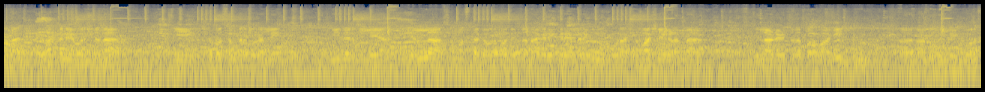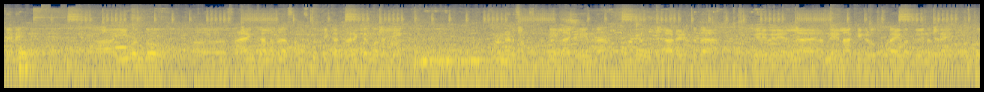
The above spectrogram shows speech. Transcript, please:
ಕಾರ್ಯಕ್ರಮದ ಐವತ್ತನೇ ವರ್ಷದ ಈ ಶುಭ ಸಂದರ್ಭದಲ್ಲಿ ಬೀದರ್ ಜಿಲ್ಲೆಯ ಎಲ್ಲ ಸಮಸ್ತ ಗೌರವಾನ್ವಿತ ನಾಗರಿಕರೆಲ್ಲರಿಗೂ ಕೂಡ ಶುಭಾಶಯಗಳನ್ನು ಜಿಲ್ಲಾಡಳಿತದ ಪರವಾಗಿ ನಾನು ಇಲ್ಲಿ ಕೋರುತ್ತೇನೆ. ಈ ಒಂದು ಸಾಯಂಕಾಲದ ಸಾಂಸ್ಕೃತಿಕ ಕಾರ್ಯಕ್ರಮದಲ್ಲಿ ಕನ್ನಡ ಸಂಸ್ಕೃತಿ ಇಲಾಖೆಯಿಂದ ಮತ್ತು ಜಿಲ್ಲಾಡಳಿತದ ಬೇರೆ ಬೇರೆ ಎಲ್ಲ ಅನ್ಯ ಇಲಾಖೆಗಳು ಕೂಡ ಇವತ್ತು ಏನಂದರೆ ಒಂದು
